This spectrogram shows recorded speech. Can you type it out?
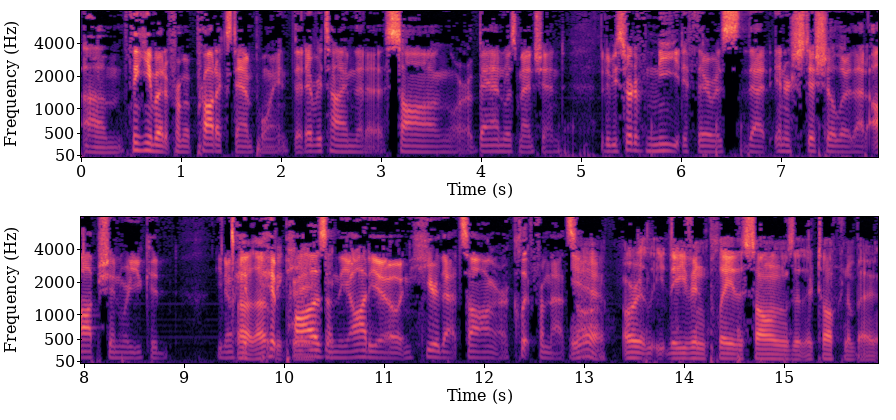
um, thinking about it from a product standpoint. That every time that a song or a band was mentioned, it'd be sort of neat if there was that interstitial or that option where you could, you know, Oh, hit, would hit be great. pause on the audio and hear that song or a clip from that song. yeah, or they even play the songs that they're talking about.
